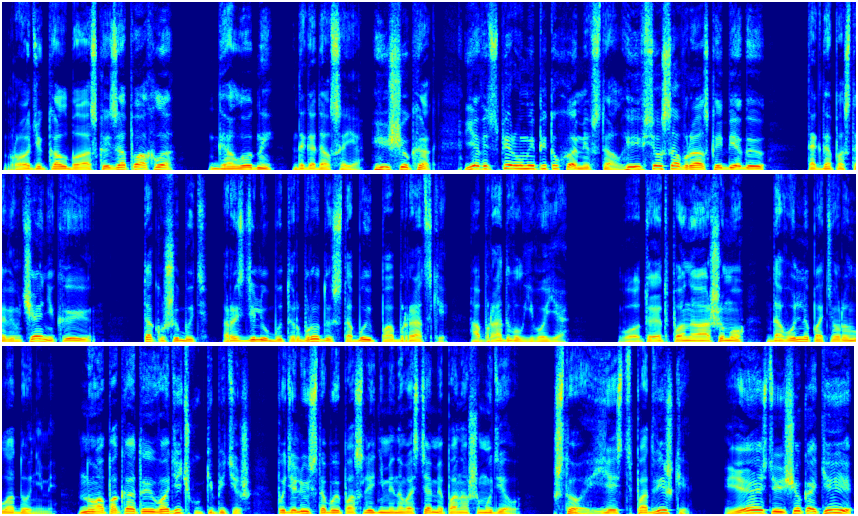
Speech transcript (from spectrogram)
«Вроде колбаской запахло». «Голодный?» — догадался я. «Еще как! Я ведь с первыми петухами встал, и все с овраской бегаю». «Тогда поставим чайник и...» «Так уж и быть, разделю бутерброды с тобой по-братски», — обрадовал его я. «Вот это по-нашему!» — довольно потер он ладонями. «Ну а пока ты водичку кипятишь, поделюсь с тобой последними новостями по нашему делу». «Что, есть подвижки?» «Есть, еще какие!»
